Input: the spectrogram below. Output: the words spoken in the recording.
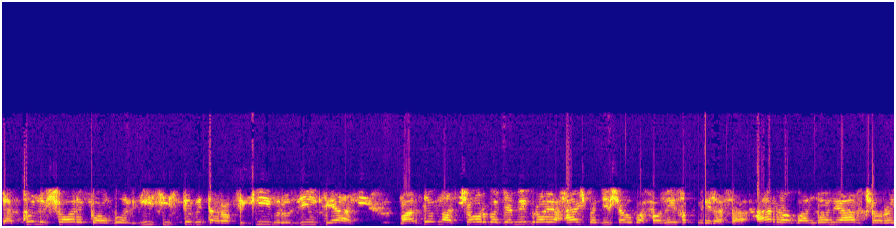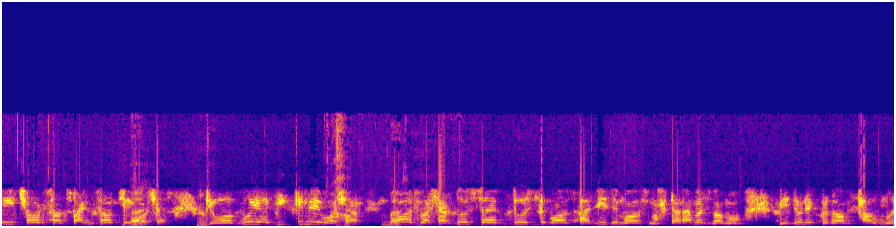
در کل شهر کابل این سیستم ترافیکی امروزی که است مردم از چهار بجه میبرای هشت بجه شو به خانه خود می‌رسه. هر رابندان هر چارایی چهار ساعت پنج ساعت بله. می‌باشه. جوابگوی از این کی می‌باشه؟ خب، بله. باز بشر دوست دوست باز عزیز ماست محترم است به ما. بدون کدام قوم و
